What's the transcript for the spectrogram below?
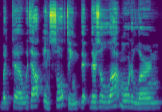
but uh, without insulting, th- there's a lot more to learn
